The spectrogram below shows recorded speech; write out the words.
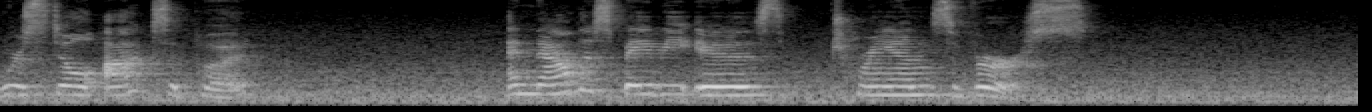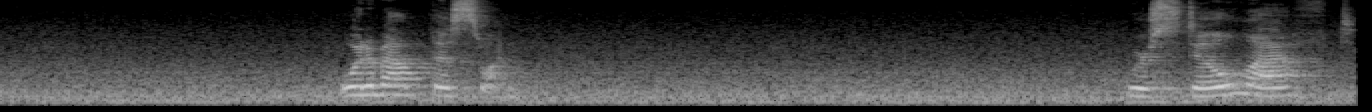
we're still occiput, and now this baby is transverse. What about this one? We're still left,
